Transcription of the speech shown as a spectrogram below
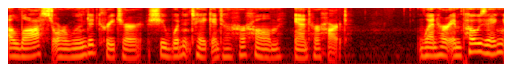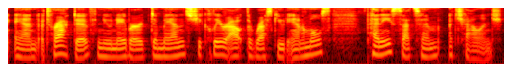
a lost or wounded creature she wouldn't take into her home and her heart. When her imposing and attractive new neighbor demands she clear out the rescued animals, Penny sets him a challenge.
